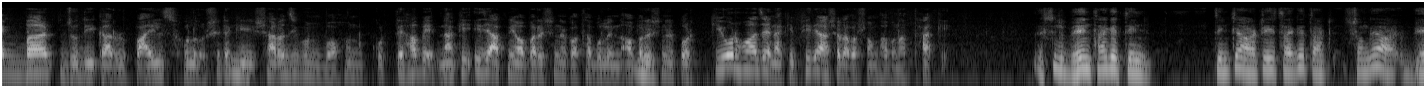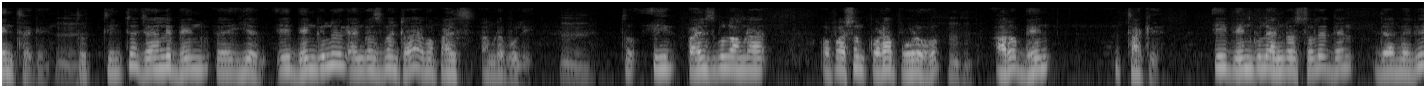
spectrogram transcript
একবার যদি কারোর পাইলস হলো সেটা কি সারা জীবন বহন করতে হবে? নাকি এই যে আপনি অপারেশনের কথা বলেন অপারেশনের পর কিওর হওয়া যায় নাকি ফিরে আসার আবার সম্ভাবনা থাকে? অ্যাকচুয়ালি ভেন থাকে তিন তিনটা আর্টারি থাকে তার সঙ্গে ভেন থাকে। তো তিনটা জেনারেলি ভেন ইয়ে এই ভেনগুলো এনগেজমেন্ট হয় এবং পাইলস আমরা বলি। তো এই পাইলসগুলো আমরা অপারেশন করার পরও হুম, হুম, আরও ভেন থাকে। এই ভেনগুলো এনগেজ হলে then there may be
